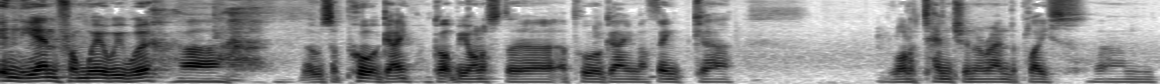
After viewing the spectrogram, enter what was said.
In the end, from where we were, uh, it was a poor game. I've got to be honest, uh, a poor game. I think uh, a lot of tension around the place um,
